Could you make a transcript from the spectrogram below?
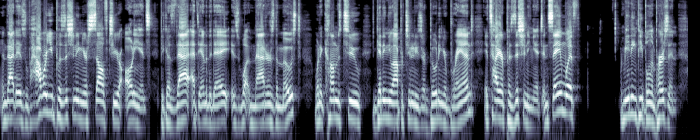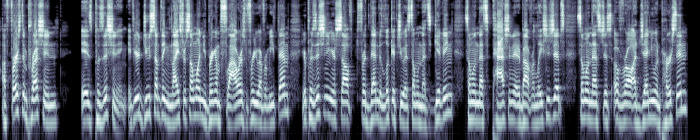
And that is how are you positioning yourself to your audience? Because that at the end of the day is what matters the most when it comes to getting new opportunities or building your brand. It's how you're positioning it. And same with meeting people in person. A first impression is positioning. If you do something nice for someone, you bring them flowers before you ever meet them, you're positioning yourself for them to look at you as someone that's giving, someone that's passionate about relationships, someone that's just overall a genuine person.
